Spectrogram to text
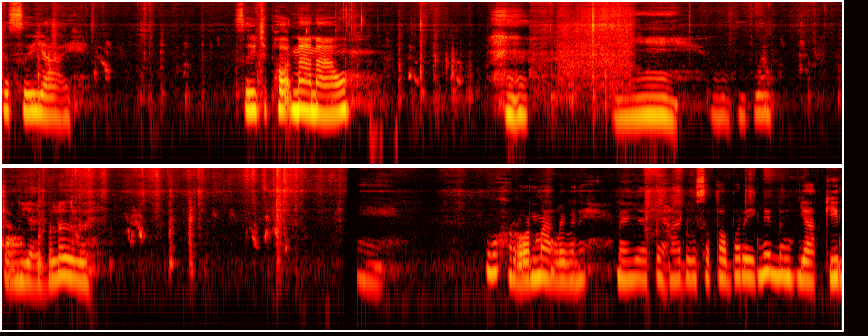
จะซื้อยาย ซื้อเฉพาะหน้าหนาว นี่เพื่อนกองใหญ่เบ้อเร่อเลยนี่โอ้ร้อนมากเลยวันนี้แม่ยายไปหาดูสตรอเบอรี่นิดนึงอยากกิน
